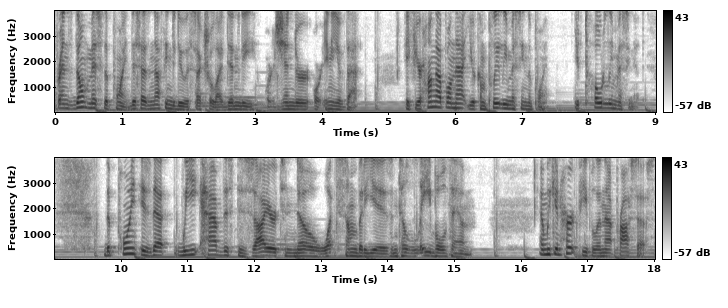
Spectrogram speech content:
Friends, don't miss the point. This has nothing to do with sexual identity or gender or any of that. If you're hung up on that, you're completely missing the point. You're totally missing it. The point is that we have this desire to know what somebody is and to label them. And we can hurt people in that process.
